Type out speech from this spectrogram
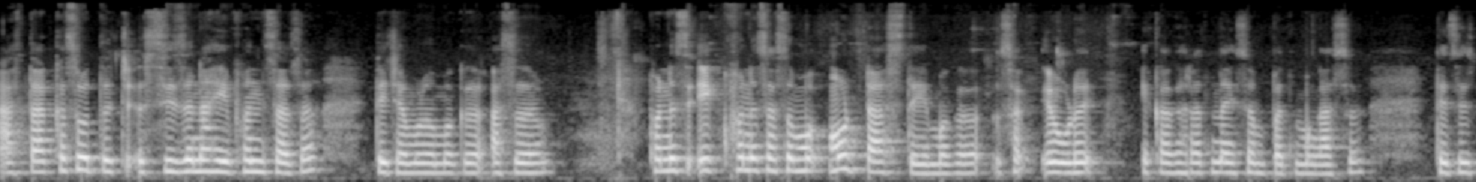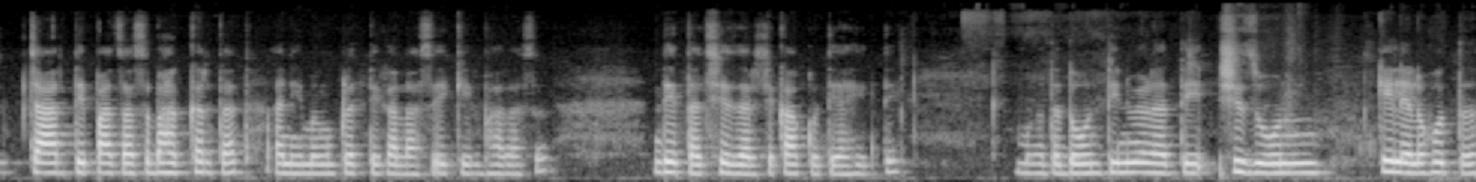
आता कसं होतं सीझन आहे फणसाचं. त्याच्यामुळं मग असं फणस एक फणस असं मो मोठं असते मग स एवढं एका घरात नाही संपत. मग असं त्याचे चार ते पाच असं भाग करतात. आणि मग प्रत्येकाला असं एक एक भाग असं देतात. शेजारचे काकू ते आहेत ते. मग आता दोन तीन वेळा ते शिजवून केलेलं होतं.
